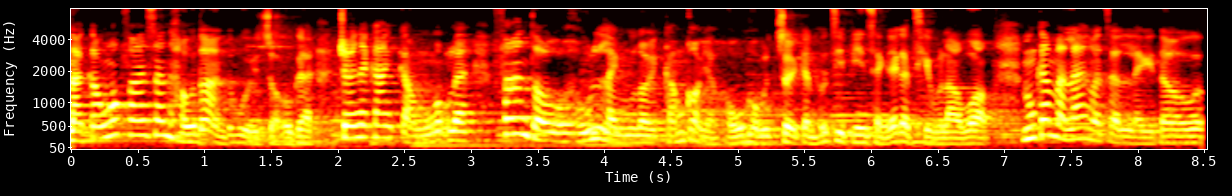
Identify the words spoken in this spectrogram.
嗱，舊屋翻新好多人都會做嘅，將一間舊屋咧翻到好另類，感覺又好好，最近好似變成一個潮流喎。咁今日咧我就嚟到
